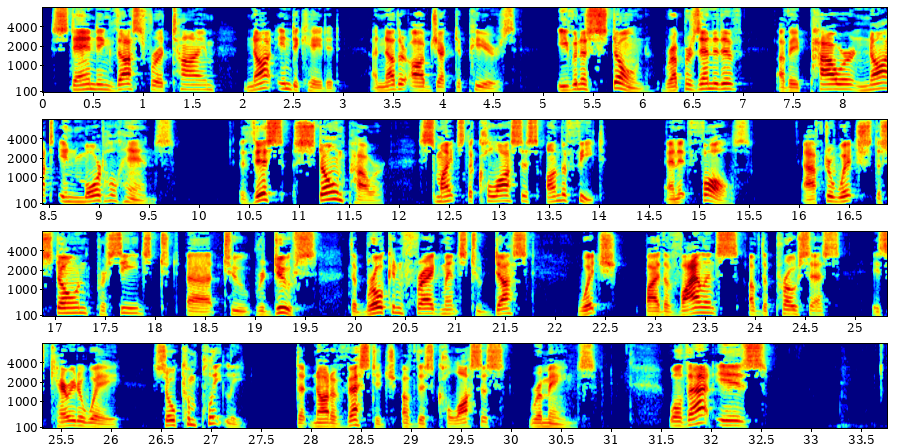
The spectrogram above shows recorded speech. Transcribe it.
Standing thus for a time not indicated, another object appears, even a stone representative of a power not in mortal hands. This stone power smites the colossus on the feet, and it falls, after which the stone proceeds to, uh, to reduce the broken fragments to dust, which, by the violence of the process, is carried away so completely that not a vestige of this colossus remains. Well, that is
